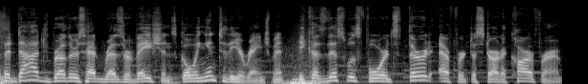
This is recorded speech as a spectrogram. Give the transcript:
The Dodge brothers had reservations going into the arrangement because this was Ford's third effort to start a car firm,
